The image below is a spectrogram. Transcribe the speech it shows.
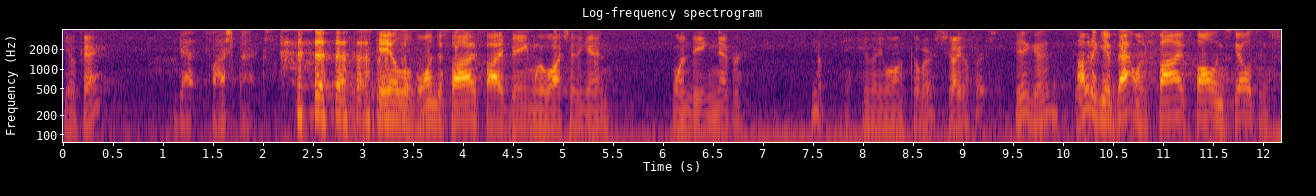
You okay? We got flashbacks. A scale of one to five, five being we'll watch it again, one being never. Yep. Who anyone want to go first? Should I go first? yeah, go good. I'm going to give that one five falling skeletons.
